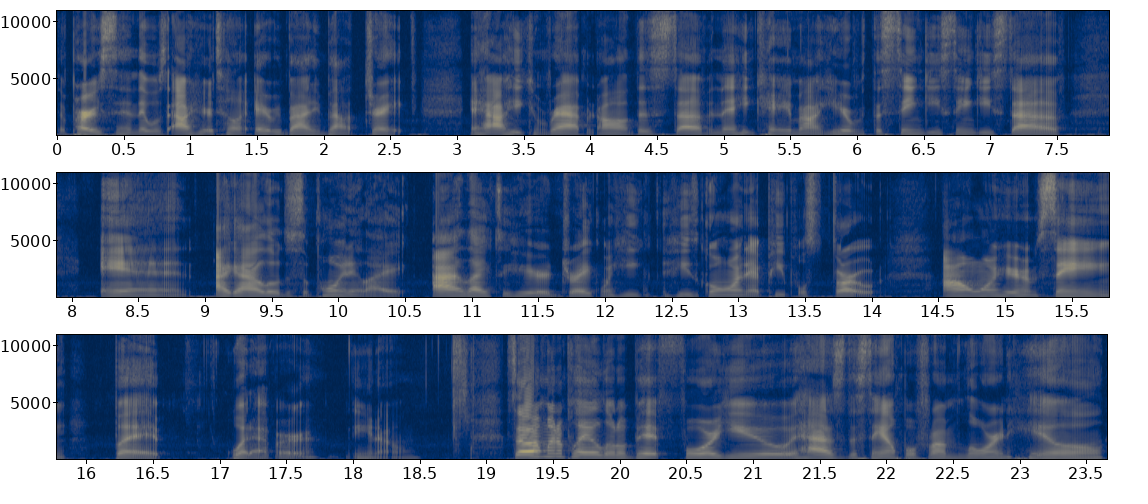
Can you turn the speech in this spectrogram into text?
the person that was out here telling everybody about Drake and how he can rap and all this stuff. And then he came out here with the singy, singy stuff. And I got a little disappointed. Like, I like to hear Drake when he, he's going at people's throat. I don't want to hear him sing, but whatever, you know. So I'm going to play a little bit for you. It has the sample from Lauryn Hill,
